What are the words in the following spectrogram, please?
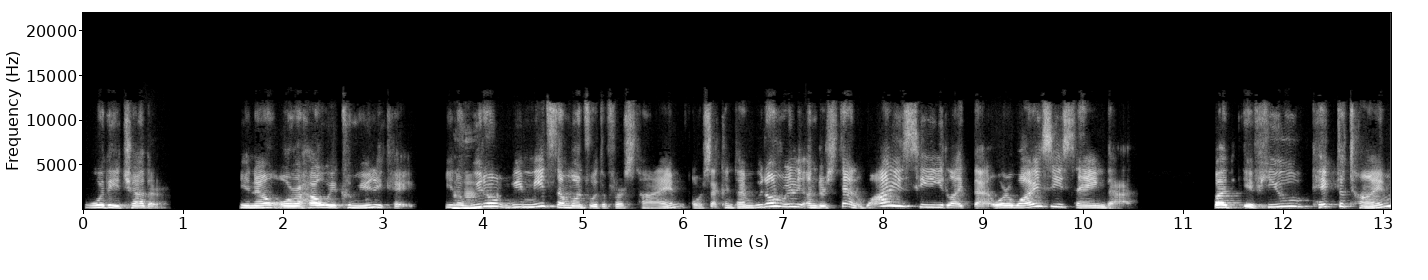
with each other, you know, or how we communicate. You know, mm-hmm. we don't, we meet someone for the first time or second time, we don't really understand why is he like that or why is he saying that? But if you take the time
